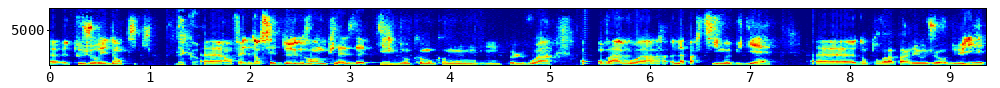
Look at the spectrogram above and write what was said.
euh, toujours identiques. Euh, en fait, dans ces deux grandes classes d'actifs, donc comme, comme on, peut le voir, on, va avoir la partie immobilière, euh, dont on va parler aujourd'hui,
